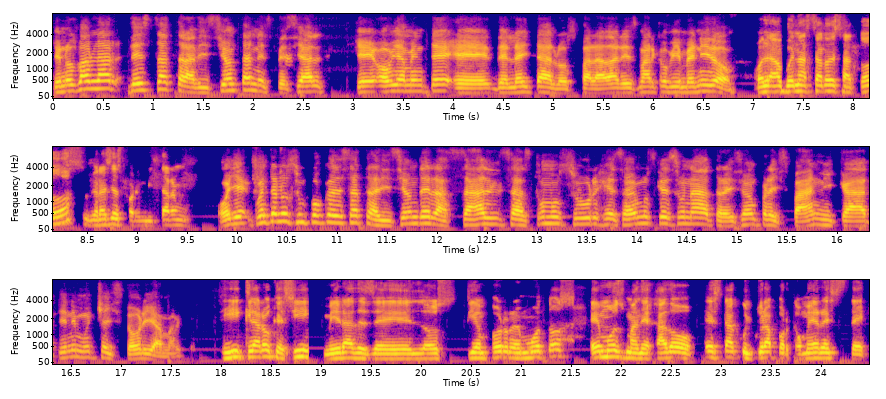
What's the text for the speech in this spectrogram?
que nos va a hablar de esta tradición tan especial que obviamente eh, deleita a los paladares. Marco, bienvenido. Hola, buenas tardes a todos. Gracias por invitarme. Oye, cuéntanos un poco de esta tradición de las salsas, cómo surge. Sabemos que es una tradición prehispánica, tiene mucha historia, Marco. Sí, claro que sí. Mira, desde los tiempos remotos hemos manejado esta cultura por comer este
